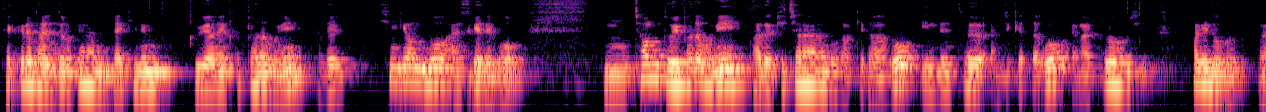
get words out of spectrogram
댓글에 달리도록 해놨는데 기능 구현에 급하다 보니 다들 신경도 안 쓰게 되고 음, 처음 도입하다 보니 다들 귀찮아하는 것 같기도 하고 인덴트 안 지켰다고 MR 클로즈 하기도 그렇고 네,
